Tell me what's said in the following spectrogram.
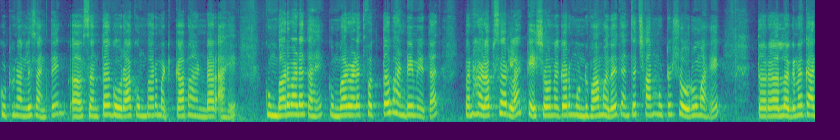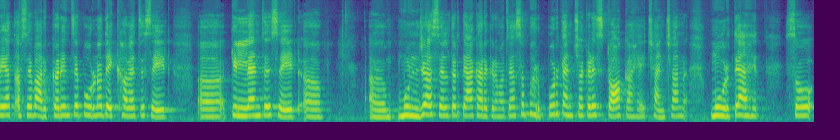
कुठून आणले सांगते? संत गोरा कुंभार मटका भांडार आहे. कुंभारवाड्यात आहे. कुंभारवाड्यात फक्त भांडी मिळतात. पण हडपसरला केशवनगर मुंढवामध्ये त्यांचं छान मोठं शोरूम आहे. तर लग्न कार्यात असे वारकरींचे पूर्ण देखाव्याचे सेट किल्ल्यांचे सेट मुंज असेल तर त्या कार्यक्रमाचे असं भरपूर त्यांच्याकडे स्टॉक आहे. छान छान मूर्त्या आहेत. सो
